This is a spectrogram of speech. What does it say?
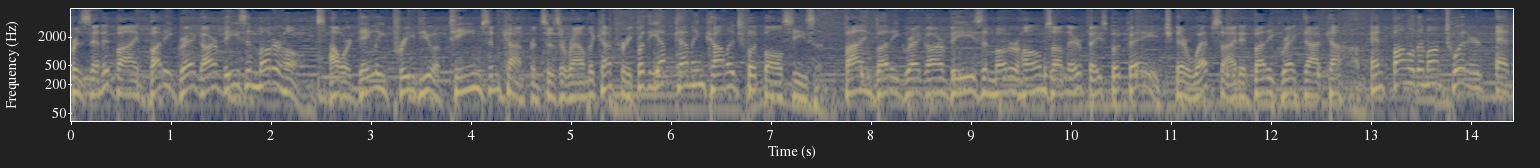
presented by Buddy Gregg RVs and Motorhomes. Our daily preview of teams and conferences around the country for the upcoming college football season. Find Buddy Gregg RVs and Motorhomes on their Facebook page, their website at buddygregg.com, and follow them on Twitter at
